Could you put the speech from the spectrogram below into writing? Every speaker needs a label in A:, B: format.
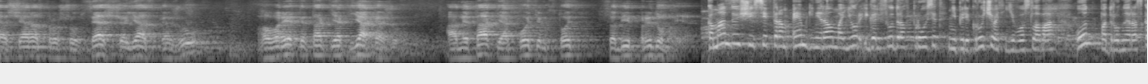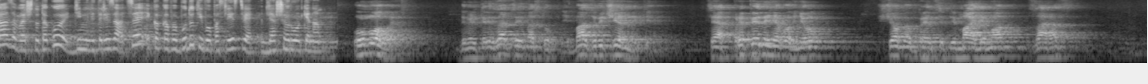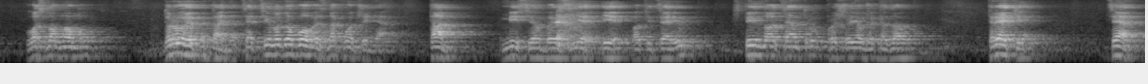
A: я ще раз прошу, все, що я скажу, говорити так, як я кажу, а не так, як потім хтось собі придумає.
B: Командующий сектором М генерал-майор Игорь Федоров просит не перекручивать его слова. Он подробно рассказывает, что такое демилитаризация и каковы будут его последствия для Широкина.
A: Умови демілітаризації наступні. Базові чинники це припинення вогню, що ми, в принципі, маємо зараз В основному. Друге питання це цілодобове знаходження там місії ОБСЄ і офіцерів спільного центру, про що я вже казав. Третє це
